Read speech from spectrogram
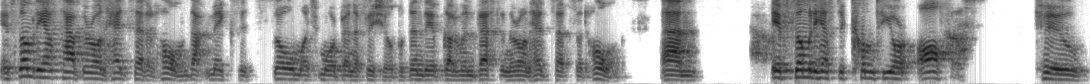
If somebody has to have their own headset at home, that makes it so much more beneficial. But then they've got to invest in their own headsets at home. Um, if somebody has to come to your office to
